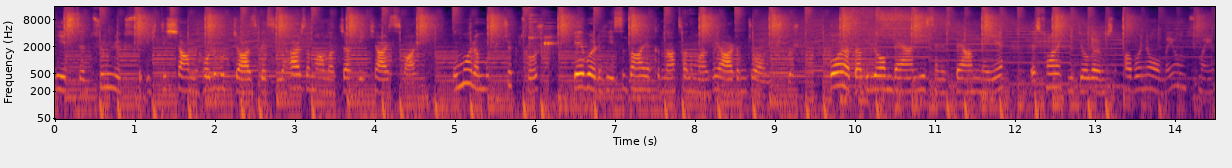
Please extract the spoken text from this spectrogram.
Hills'in tüm lüksü, ihtişam ve Hollywood cazibesiyle her zaman anlatacak bir hikayesi var. Umarım bu küçük tur Beverly Hills'i daha yakından tanımanıza yardımcı olmuştur. Bu arada vlogumu beğendiyseniz beğenmeyi ve sonraki videolarım için abone olmayı unutmayın.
